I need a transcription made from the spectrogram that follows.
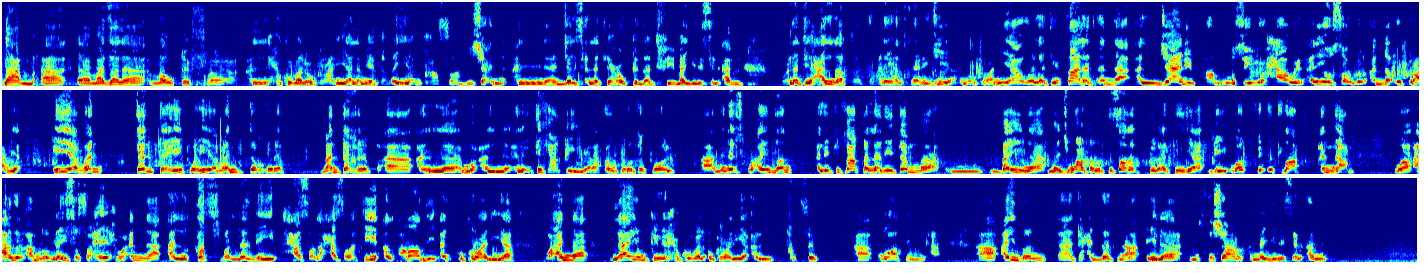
نعم ما زال موقف الحكومة الأوكرانية لم يتغير خاصة بشأن الجلسة التي عقدت في مجلس الأمن والتي علقت عليها الخارجية الأوكرانية والتي قالت أن الجانب الروسي يحاول أن يصور أن أوكرانيا هي من تنتهك وهي من تخرق من تخرق آه، الاتفاقية أو بروتوكول آه، مينسك وأيضا الاتفاق الذي تم بين مجموعة الاتصالات الثلاثية بوقف إطلاق النار. وهذا الأمر ليس صحيح وأن القصف الذي حصل حصل في الأراضي الأوكرانية وأن لا يمكن للحكومة الأوكرانية أن تقصف آه، مواطنيها. أيضا تحدثنا إلى مستشار مجلس الأمن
